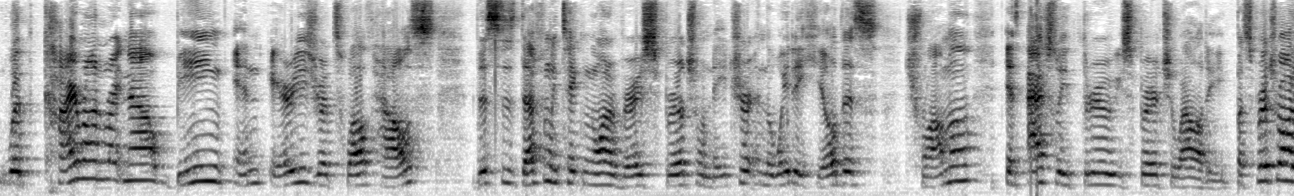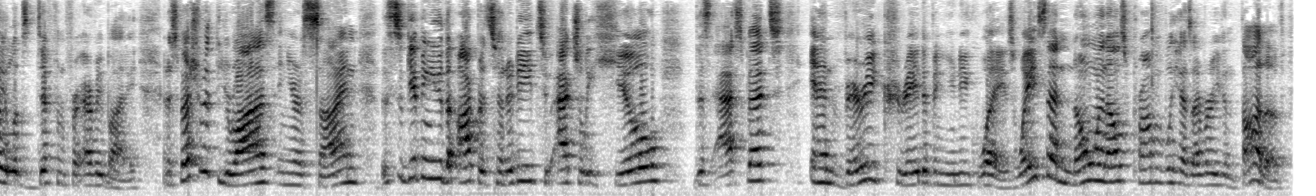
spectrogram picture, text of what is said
with Chiron right now being in Aries, your 12th house this is definitely taking on a very spiritual nature, and the way to heal this trauma is actually through spirituality. But spirituality looks different for everybody. And especially with Uranus in your sign, this is giving you the opportunity to actually heal this aspect in very creative and unique ways. Ways that no one else probably has ever even thought of.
